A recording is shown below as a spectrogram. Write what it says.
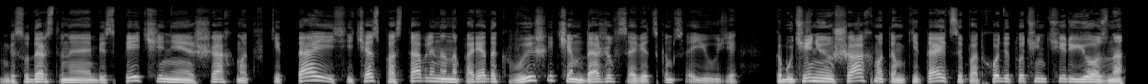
Государственное обеспечение шахмат в Китае сейчас поставлено на порядок выше, чем даже в Советском Союзе – к обучению шахматам китайцы подходят очень серьезно,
